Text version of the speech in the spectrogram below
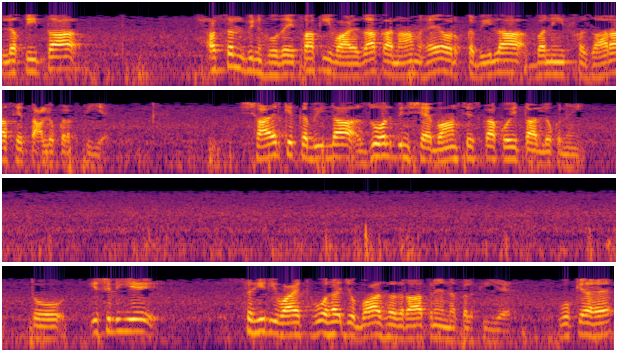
لقیتا حسن بن حذیفہ کی والدہ کا نام ہے اور قبیلہ بنی فزارہ سے تعلق رکھتی ہے۔ شاعر کے قبیلہ زحل بن شیبان سے اس کا کوئی تعلق نہیں۔ تو اس لیے صحیح روایت وہ ہے جو بعض حضرات نے نقل کی ہے۔ وہ کیا ہے؟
